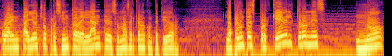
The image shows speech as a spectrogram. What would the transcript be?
48% adelante de su más cercano competidor. La pregunta es, ¿por qué Beltrones no,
